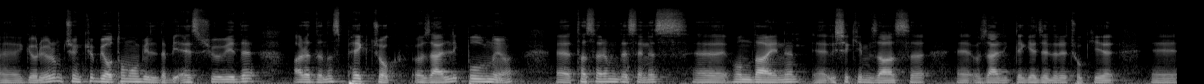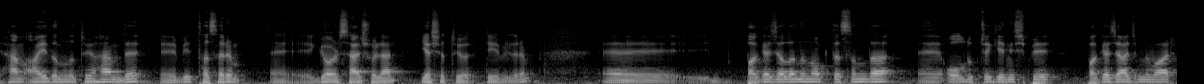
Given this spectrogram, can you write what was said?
e, görüyorum. Çünkü bir otomobilde, bir SUV'de aradığınız pek çok özellik bulunuyor. E, tasarım deseniz e, Hyundai'nin e, ışık imzası e, özellikle geceleri çok iyi e, hem aydınlatıyor hem de e, bir tasarım e, görsel şölen yaşatıyor diyebilirim. E, bagaj alanı noktasında e, oldukça geniş bir bagaj hacmi var.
